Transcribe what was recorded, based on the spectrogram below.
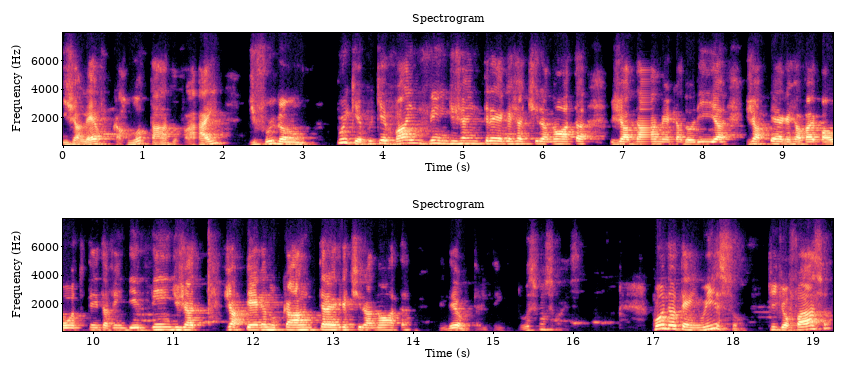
e já leva o carro lotado, vai de furgão. Por quê? Porque vai, vende, já entrega, já tira nota, já dá a mercadoria, já pega, já vai para outro, tenta vender, vende, já, já pega no carro, entrega, tira nota. Entendeu? Então ele tem duas funções. Quando eu tenho isso, o que, que eu faço? O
